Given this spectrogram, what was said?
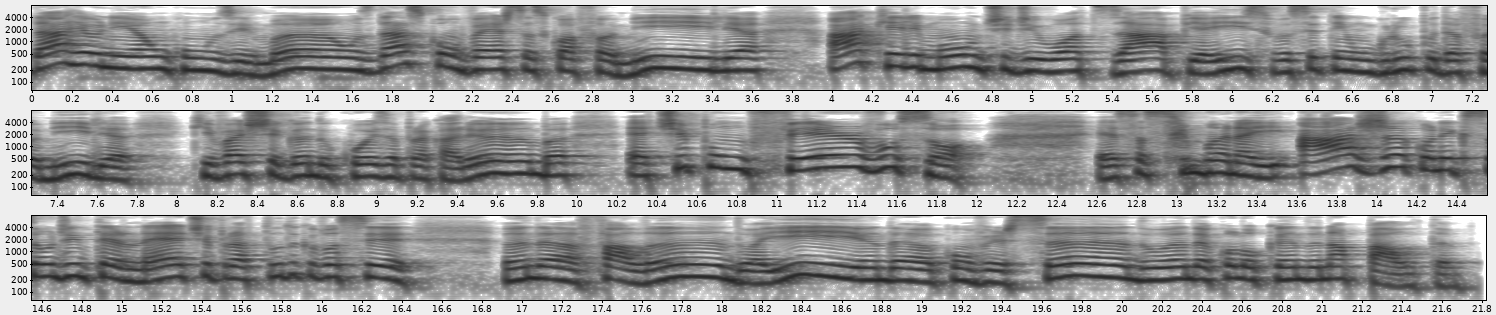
da reunião com os irmãos, das conversas com a família, aquele monte de WhatsApp aí, se você tem um grupo da família que vai chegando coisa pra caramba, é tipo um fervo só. Essa semana aí, haja conexão de internet para tudo que você anda falando aí, anda conversando, anda colocando na pauta.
